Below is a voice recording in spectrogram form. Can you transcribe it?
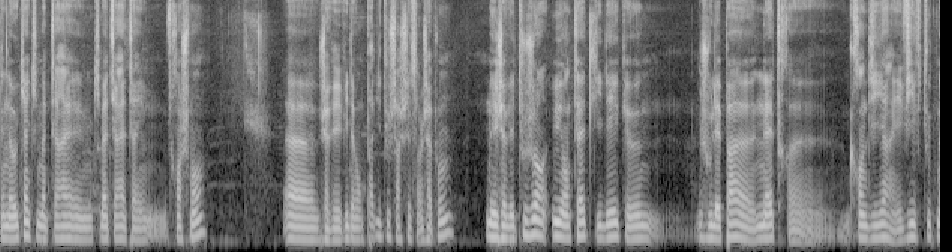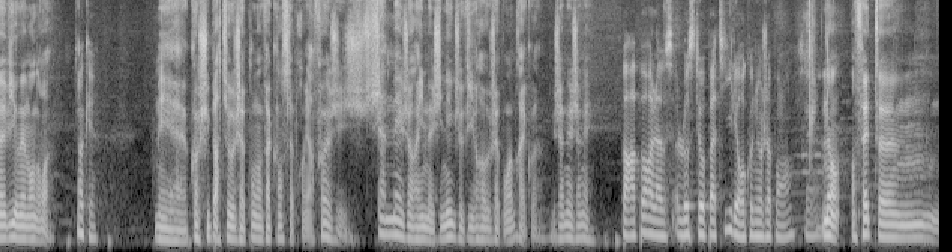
Il n'y en a aucun qui m'attirait, franchement. J'avais évidemment pas du tout cherché sur le Japon, mais j'avais toujours eu en tête l'idée que je voulais pas naître, grandir et vivre toute ma vie au même endroit. Ok. Mais euh, quand je suis parti au Japon en vacances la première fois, j'ai jamais j'aurais imaginé que je vivrais au Japon après, quoi. Jamais, jamais. par rapport à l'ostéopathie, il est reconnu au Japon. Hein, non, en fait, euh,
